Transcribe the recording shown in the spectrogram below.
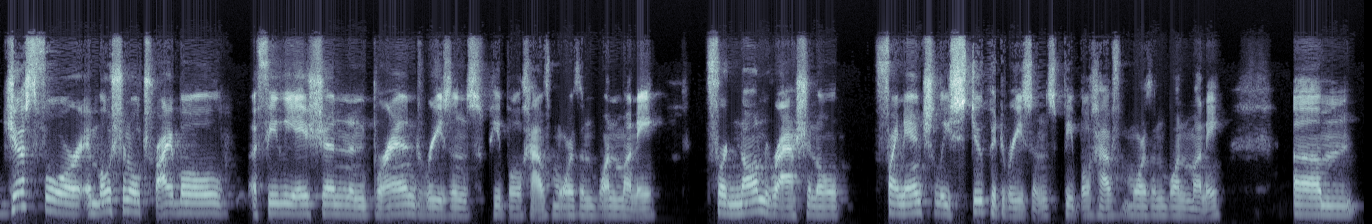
Just for emotional, tribal affiliation and brand reasons, people have more than one money. For non rational, financially stupid reasons, people have more than one money. Um,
